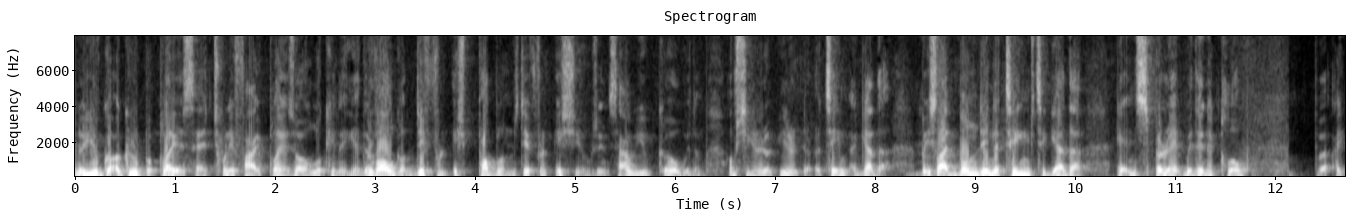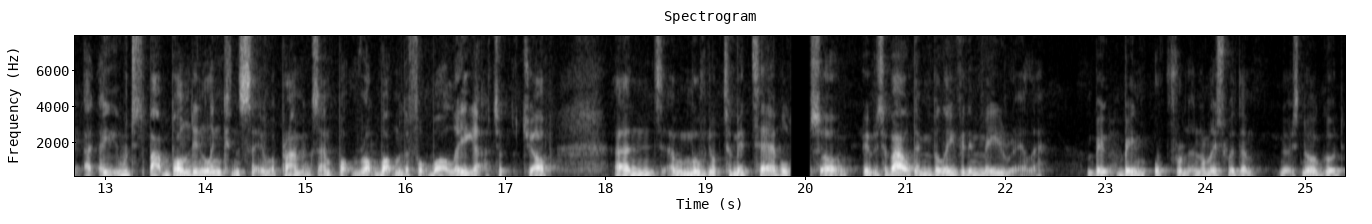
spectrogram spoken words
You know, you've got a group of players here, 25 players all looking at you. They've all got different ish problems, different issues. It's how you cope with them. Obviously, you're a, you're a team together, but it's like bonding the teams together, getting spirit within a club. But I, I, it was just about bonding. Lincoln City were a prime example. Rock bottom of the Football League, I took the job and we moved up to mid-table. So it was about them believing in me, really, and be, being upfront and honest with them. You know, it's no good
